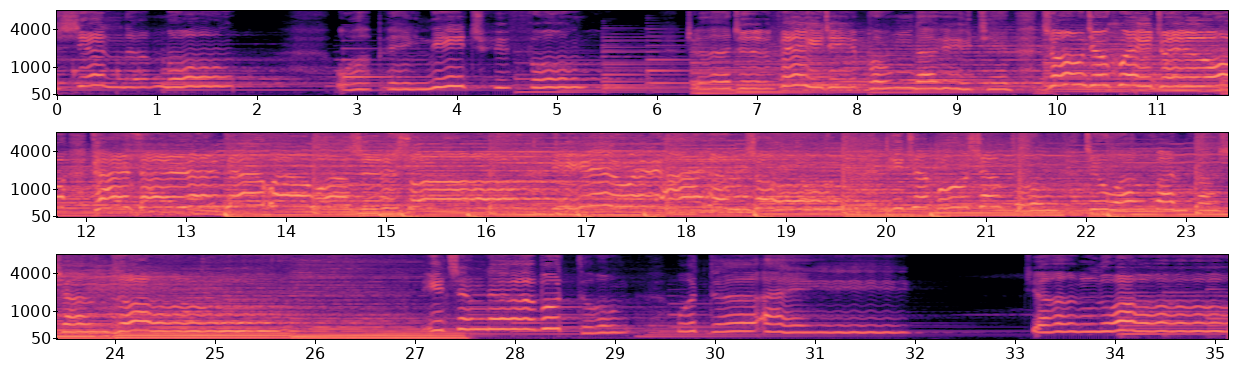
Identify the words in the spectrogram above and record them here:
实现的梦，我陪你去疯。这纸飞机碰到雨天，终究会坠落。太残忍我的爱已降落。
